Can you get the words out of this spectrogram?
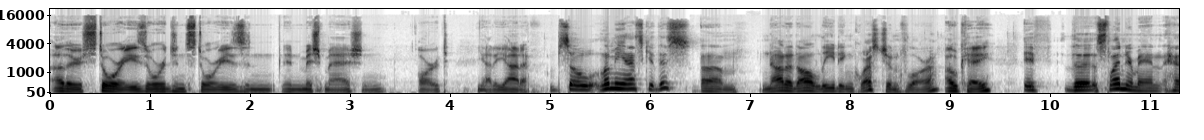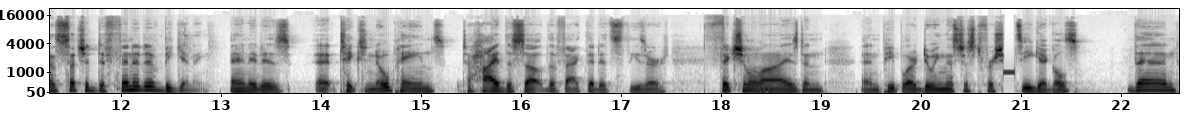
other stories, origin stories and, and mishmash and art, yada yada. So let me ask you this um, not at all leading question, Flora. Okay. If the Slender Man has such a definitive beginning, and it is it takes no pains to hide the fact that it's these are fictionalized and and people are doing this just for shits e giggles, then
